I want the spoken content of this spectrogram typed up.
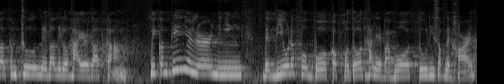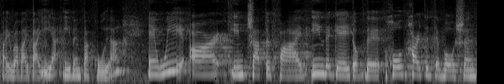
welcome to livealittlehigher.com. We continue learning the beautiful book of Chovot Halevavot, Duties of the Heart by Rabbi Bahya Ibn Pakuda. And we are in chapter 5, in the gate of the wholehearted devotion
